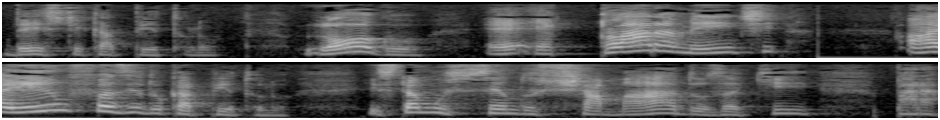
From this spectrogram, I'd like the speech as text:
deste capítulo. Logo, é, é claramente a ênfase do capítulo. Estamos sendo chamados aqui para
